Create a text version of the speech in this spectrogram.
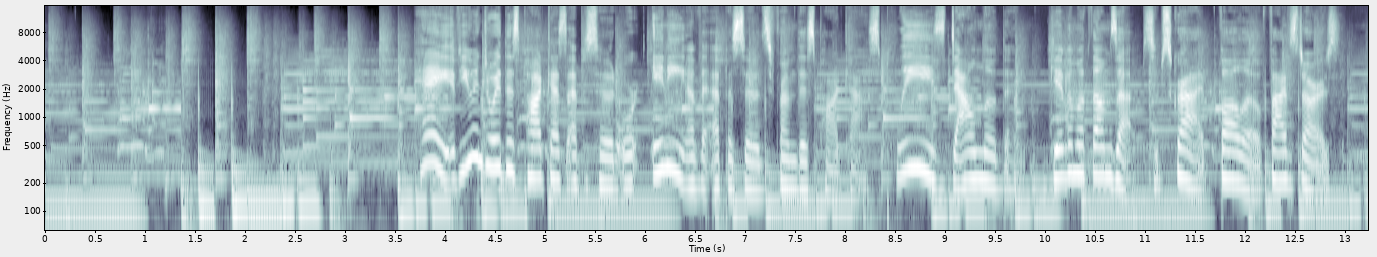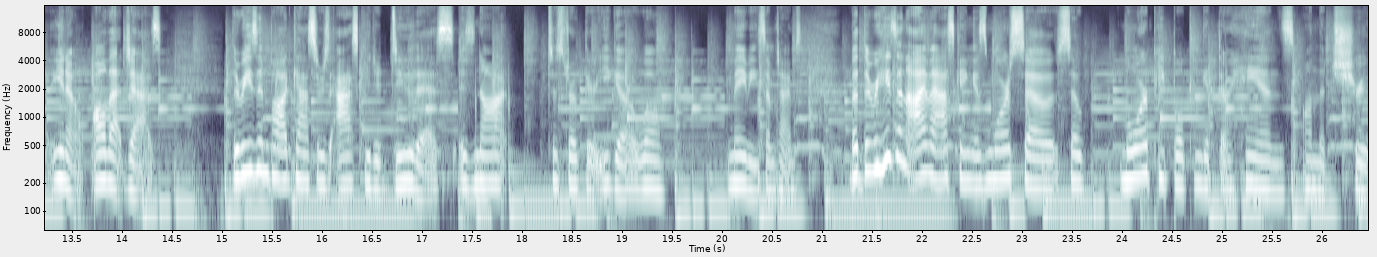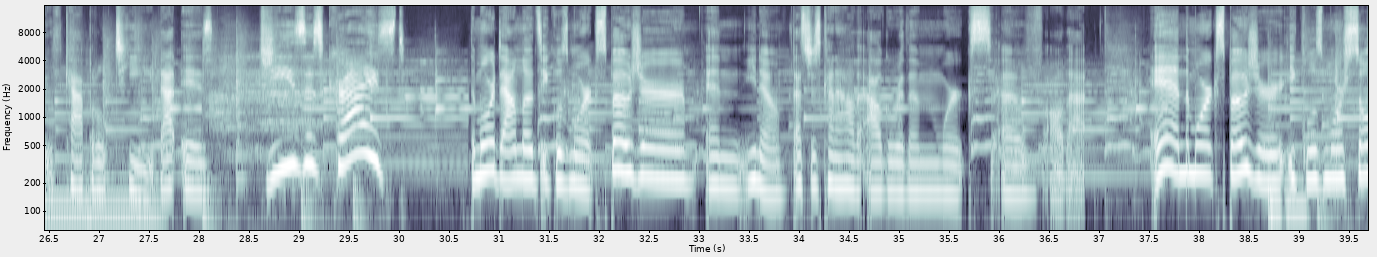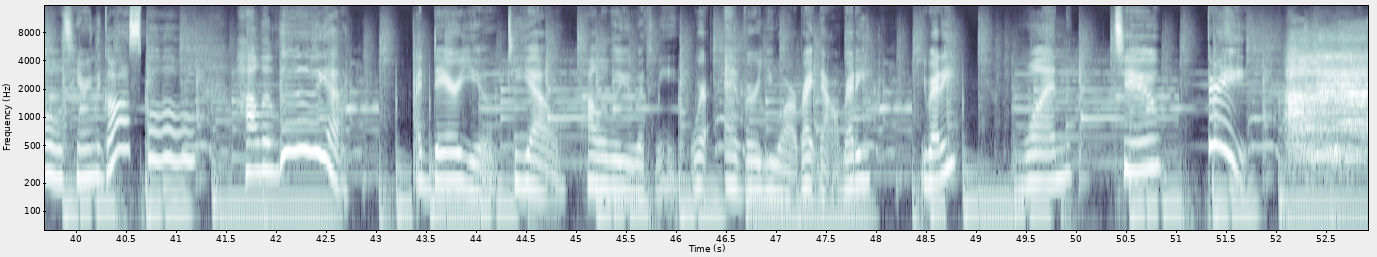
Hey, if you enjoyed this podcast episode or any of the episodes from this podcast, please download them. Give them a thumbs up, subscribe, follow, five stars, you know, all that jazz. The reason podcasters ask you to do this is not to stroke their ego. Well, maybe sometimes. But the reason I'm asking is more so so more people can get their hands on the truth, capital T. That is Jesus Christ. The more downloads equals more exposure. And, you know, that's just kind of how the algorithm works of all that. And the more exposure equals more souls hearing the gospel. Hallelujah. I dare you to yell hallelujah with me wherever you are right now. Ready? You ready? One, two, three. Hallelujah.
